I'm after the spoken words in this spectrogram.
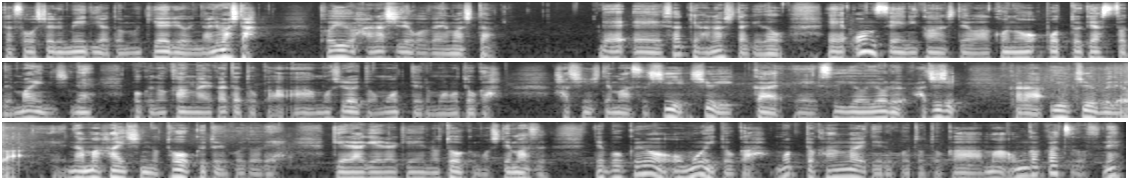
たソーシャルメディアと向き合えるようになりました。という話でございました。で、えー、さっき話したけど、えー、音声に関してはこのポッドキャストで毎日ね、僕の考え方とか、あ面白いと思ってるものとか発信してますし、週1回、えー、水曜夜8時から YouTube では、生配信のトークということで、ゲラゲラ系のトークもしてます。で、僕の思いとか、もっと考えてることとか、まあ音楽活動ですね、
